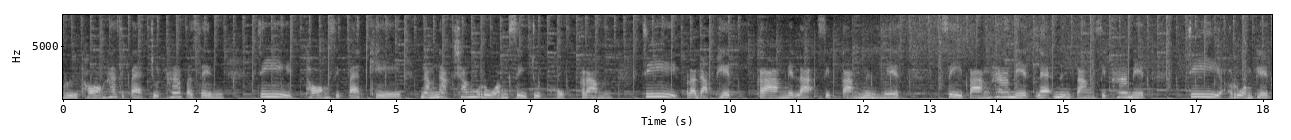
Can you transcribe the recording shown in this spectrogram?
หรือทอง 58.5%จี้ทอง 18K น้ำหนักช่างรวม 4.6 กรัม จี้ประดับเพชรกลางเม็ดละ 10 ตังค์1เม็ด4 ตังค์5เม็ดและ 1 ตังค์15 เม็ด จี้รวมเพชร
